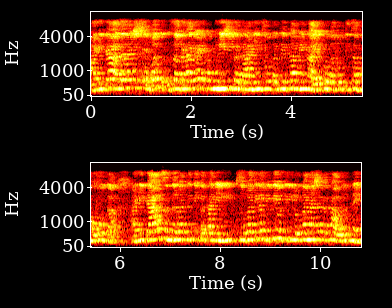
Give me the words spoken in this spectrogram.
आणि त्या आजाराशी सोबत जगणाऱ्या एका मुलीची कथा आणि जो कथेतला मेन नायक होता तो तिचा भाऊ होता आणि त्या संदर्भातली ती कथा लिहिली सुरुवातीला भीती होती की लोकांना अशा कथा आवडत नाही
